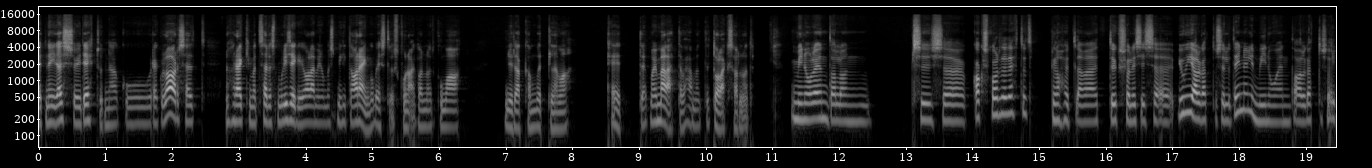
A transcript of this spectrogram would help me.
et neid asju ei tehtud nagu regulaarselt, noh, rääkimata sellest, mul isegi ei ole minu meelest mingit arenguvestlust kunagi olnud, kui ma nüüd hakkan mõtlema. et ma ei mäleta vähemalt, et oleks olnud. minul endal on siis äh, kaks korda tehtud, noh, ütleme, et üks oli siis äh, juhi algatusel ja teine oli minu enda algatusel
